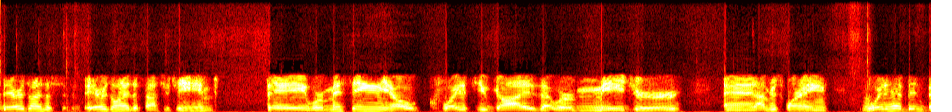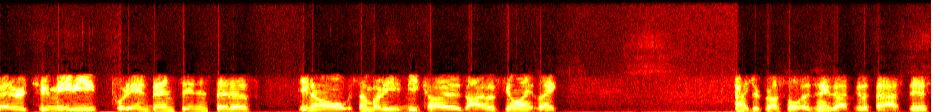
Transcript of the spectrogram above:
Arizona a, Arizona is a faster team, they were missing, you know, quite a few guys that were major, and I'm just wondering, would it have been better to maybe put in Benson instead of, you know, somebody? Because I was feeling like Patrick Russell isn't exactly the fastest.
